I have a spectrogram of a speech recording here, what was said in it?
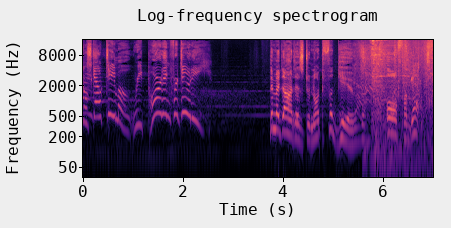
Scout Teemo, reporting for duty. The Medardas do not forgive or forget.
